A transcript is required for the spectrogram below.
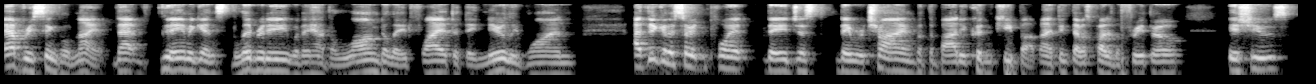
every single night. That game against Liberty, where they had the long delayed flight that they nearly won. I think at a certain point they just they were trying, but the body couldn't keep up. I think that was part of the free throw issues.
